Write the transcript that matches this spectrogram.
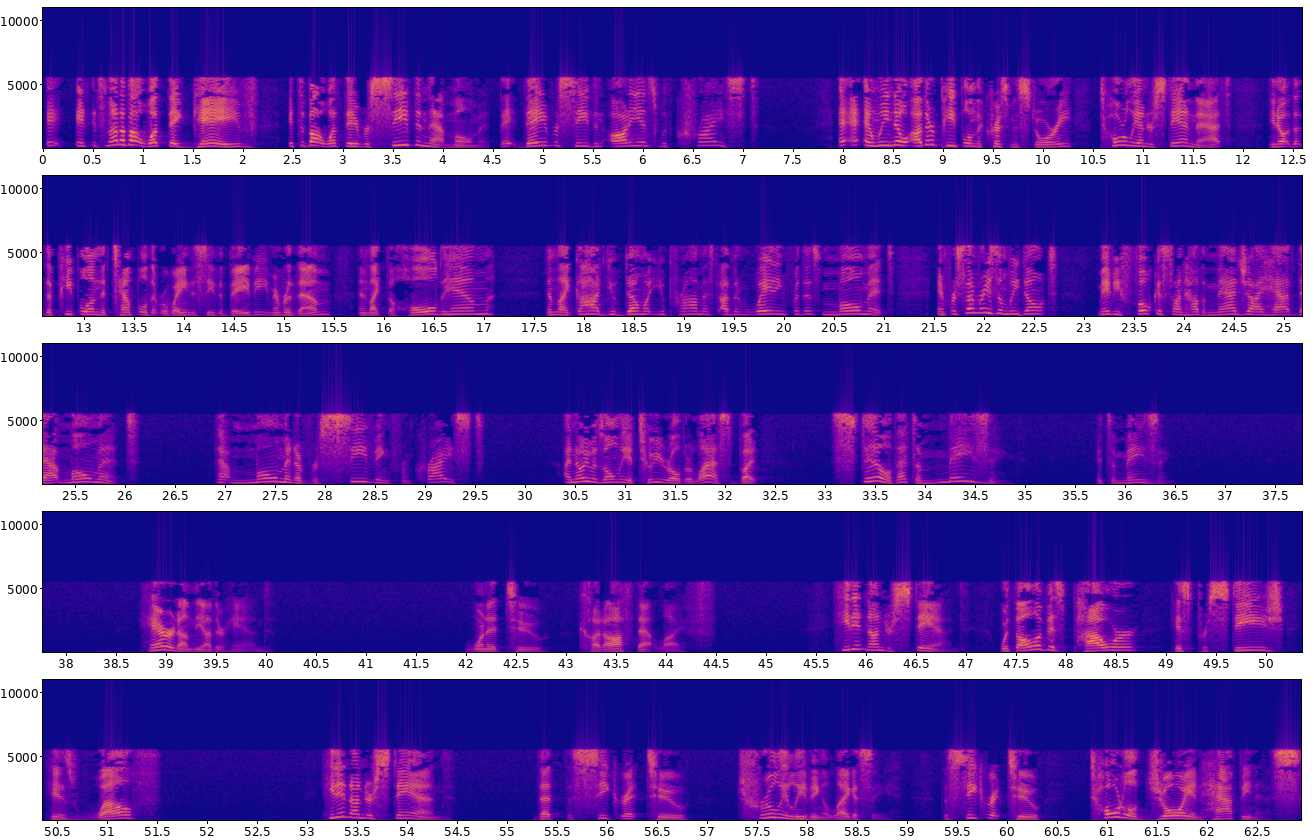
It's not about what they gave, it's about what they received in that moment. They, they received an audience with Christ. And, and we know other people in the Christmas story totally understand that. You know, the, the people in the temple that were waiting to see the baby, remember them? And like to hold him and like, God, you've done what you promised. I've been waiting for this moment. And for some reason, we don't maybe focus on how the Magi had that moment. That moment of receiving from Christ. I know he was only a two year old or less, but still, that's amazing. It's amazing. Herod, on the other hand, wanted to cut off that life. He didn't understand. With all of his power, his prestige, his wealth, he didn't understand that the secret to truly leaving a legacy, the secret to total joy and happiness,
